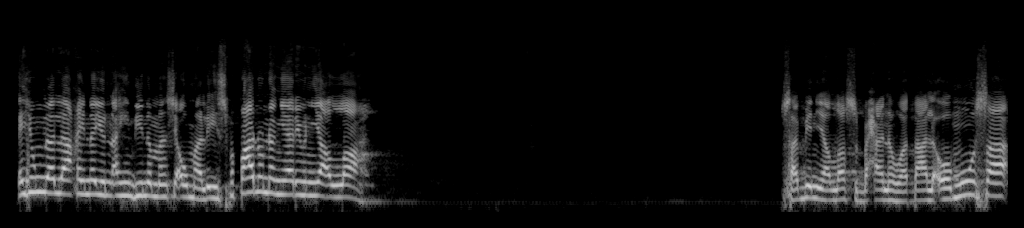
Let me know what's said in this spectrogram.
Eh yung lalaki na yun ay hindi naman siya umalis. Paano nangyari yun, Ya Allah? Sabi niya Allah subhanahu wa ta'ala, O Musa,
